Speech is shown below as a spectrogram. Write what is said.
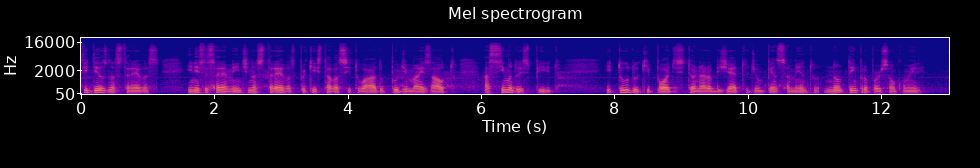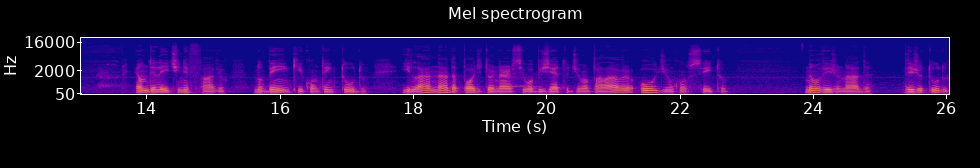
vi Deus nas trevas e necessariamente nas trevas, porque estava situado por demais alto, acima do espírito, e tudo o que pode se tornar objeto de um pensamento não tem proporção com ele. É um deleite inefável no bem que contém tudo, e lá nada pode tornar-se o objeto de uma palavra ou de um conceito. Não vejo nada, vejo tudo.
